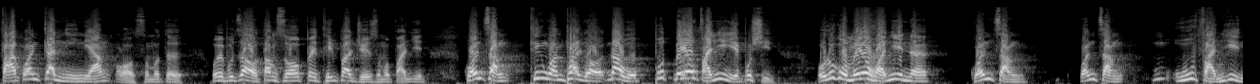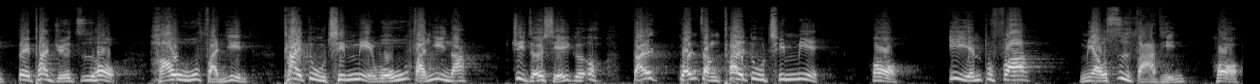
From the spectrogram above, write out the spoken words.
法官干你娘哦什么的，我也不知道我当时候被听判决什么反应。馆长听完判哦，那我不没有反应也不行。我如果没有反应呢？馆长馆长无反应，被判决之后毫无反应。态度轻蔑，我无反应啊！记者写一个哦，打馆长态度轻蔑哦，一言不发，藐视法庭哦，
